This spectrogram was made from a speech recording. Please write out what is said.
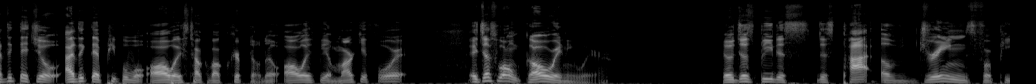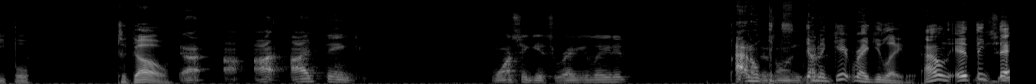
think that you'll I think that people will always talk about crypto. There'll always be a market for it. It just won't go anywhere. It'll just be this this pot of dreams for people to go. I, I I I think once it gets regulated, I don't think it's gonna gonna- get regulated. I don't I think that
